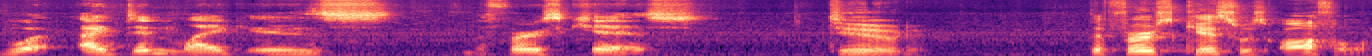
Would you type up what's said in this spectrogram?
what I didn't like is the first kiss. Dude, the first kiss was awful.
